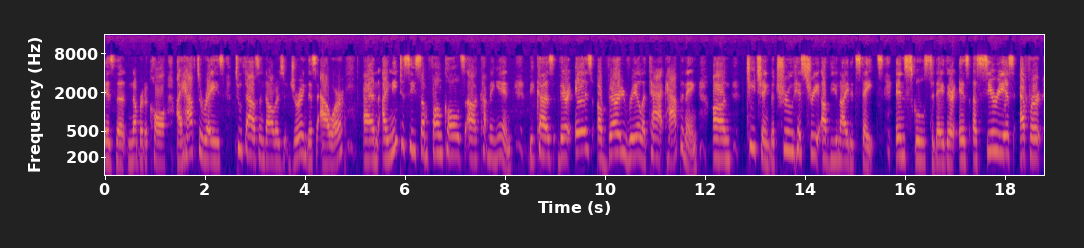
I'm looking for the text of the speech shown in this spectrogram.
is the number to call. I have to raise $2,000 during this hour. And I need to see some phone calls uh, coming in because there is a very real attack happening on teaching the true history of the United States in schools today. There is a serious effort,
